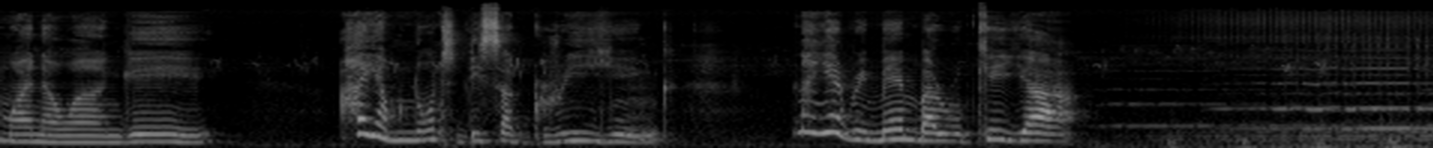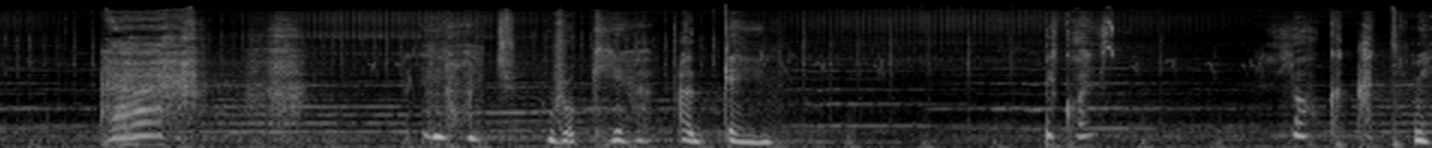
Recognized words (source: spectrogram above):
Mwana wange, I am not disagreeing. Naye remember Rukia. Ah, not Rukia again. Because look at me.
